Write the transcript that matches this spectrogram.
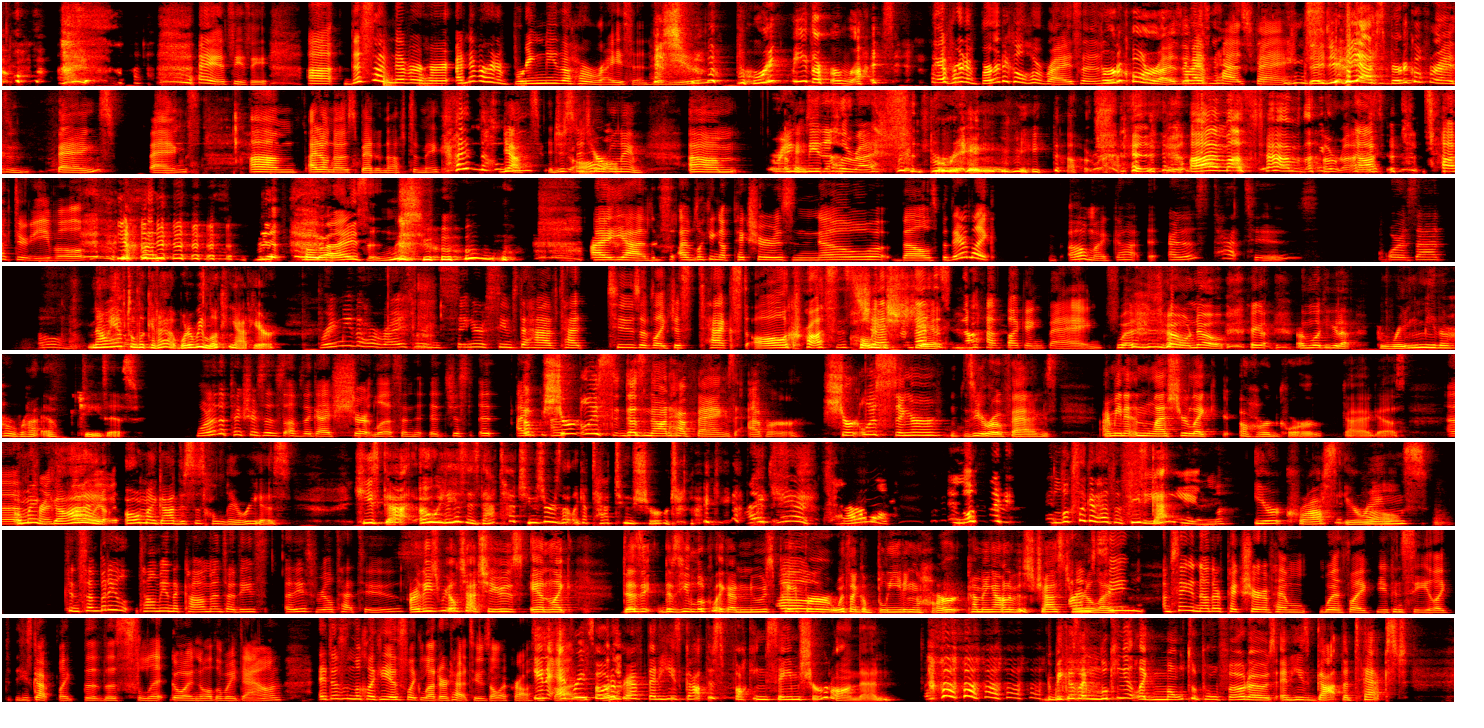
hey, it's easy. Uh, this I've never heard. I've never heard of "Bring Me the Horizon." Have you? Bring me the horizon. I've heard of "Vertical Horizon." Vertical horizon. yeah. Horizon has fangs. They do. Yes. Vertical horizon. Fangs. fangs. Um, I don't know band enough to make. I know Yeah. this It's just a terrible name. Um, Bring Okay, me the horizon. Bring me the horizon. I must have the horizon. Doctor Evil. Horizon. I yeah. This I'm looking up pictures. No bells, but they're like, oh my god, eh, are those tattoos? Or is that? Oh, now we have to look it up. What are we looking at here? Bring Me the Horizon singer seems to have tattoos of like just text all across his Holy chest. and that does not have fucking bangs. What? No, no. Hang on. I'm looking it up. Bring me the horizon. Oh, Jesus. One of the pictures is of the guy shirtless, and it just it. I, oh, shirtless does not have fangs ever. Shirtless singer, zero fangs. I mean, unless you're like a hardcore guy, I guess. Uh, oh my Prince god. Oh my god, this is hilarious. He's got oh it is. Is that tattoos or is that like a tattoo shirt? I can't I can't tell. It looks like It looks like it has a He's got- Ear cross can tell. earrings. Can somebody tell me in the comments are these are these real tattoos? Are these real tattoos? And like, does it does he look like a newspaper with like a bleeding heart coming out of his chest in Oh. I'm real life? seeing I'm seeing another picture of him with like you can see like he's got like the the slit going all the way down. It doesn't look like he has like letter tattoos all across. in his every body, so- photograph, then he's got this fucking same shirt on. Then because I'm looking at like multiple photos and he's got the text.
